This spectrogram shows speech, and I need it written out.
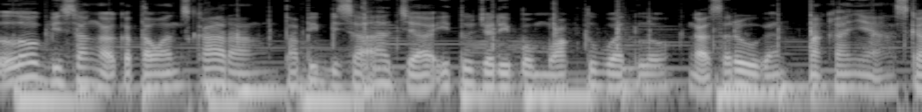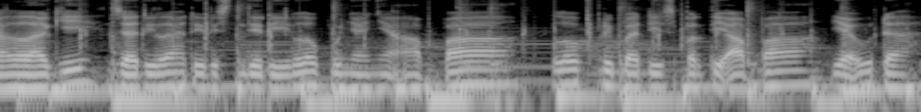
lo bisa nggak ketahuan sekarang tapi bisa aja itu jadi bom waktu buat lo. Nggak seru kan? Makanya sekali lagi jadilah diri sendiri. Lo punyanya apa? Lo pribadi seperti apa? Ya udah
